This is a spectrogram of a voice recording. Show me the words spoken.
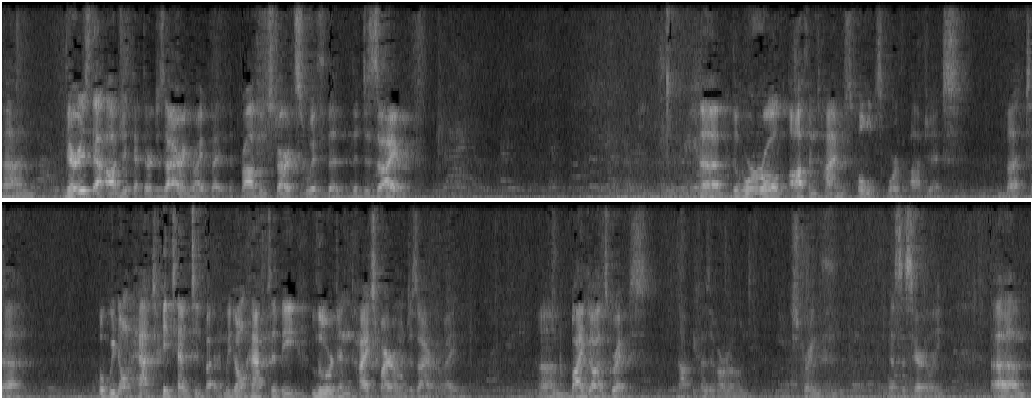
Um, there is that object that they're desiring, right? But the problem starts with the, the desire. Uh, the world oftentimes holds forth objects, but uh, But we don't have to be tempted by them. We don't have to be lured and enticed by our own desire, right? Um, by God's grace, not because of our own strength necessarily. Um,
